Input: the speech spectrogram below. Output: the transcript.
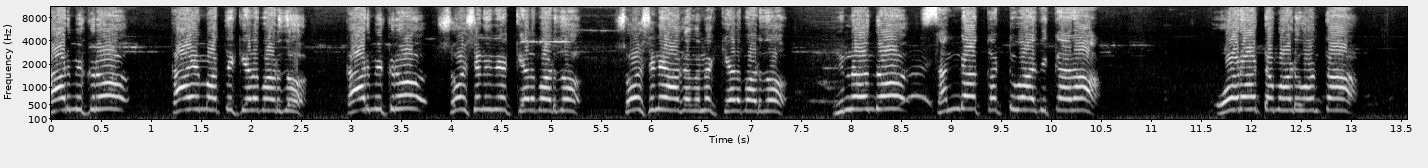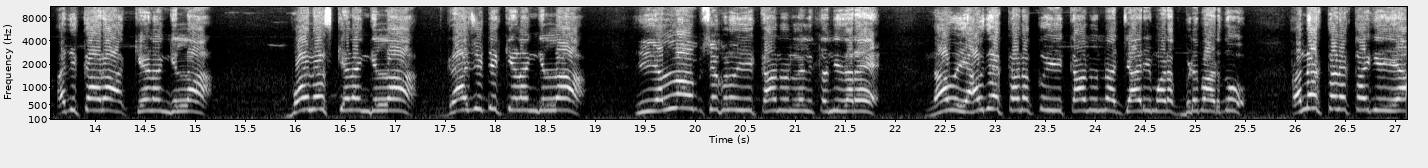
ಕಾರ್ಮಿಕರು ಕಾಯಂ ಕೇಳಬಾರ್ದು. ಕಾರ್ಮಿಕರು ಶೋಷಣೆನೇ ಕೇಳಬಾರ್ದು. ಶೋಷಣೆ ಆಗೋದನ್ನ ಕೇಳಬಾರ್ದು. ಇನ್ನೊಂದು, ಸಂಘ ಕಟ್ಟುವ ಅಧಿಕಾರ. ಹೋರಾಟ ಮಾಡುವಂತ ಅಧಿಕಾರ ಕೇಳಂಗಿಲ್ಲ. ಬೋನಸ್ ಕೇಳಂಗಿಲ್ಲ. ಗ್ರಾಜ್ಯುಟಿ ಕೇಳಂಗಿಲ್ಲ. ಈ ಎಲ್ಲ ಅಂಶಗಳು ಈ ಕಾನೂನಿನಲ್ಲಿ ತಂದಿದ್ದಾರೆ. ನಾವು ಯಾವುದೇ ಕಾರಣಕ್ಕೂ ಈ ಕಾನೂನನ್ನ ಜಾರಿ ಮಾಡಕ್ ಬಿಡಬಾರ್ದು. ಅನ್ನೋ ಕಾರಣಕ್ಕಾಗಿ ಎ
